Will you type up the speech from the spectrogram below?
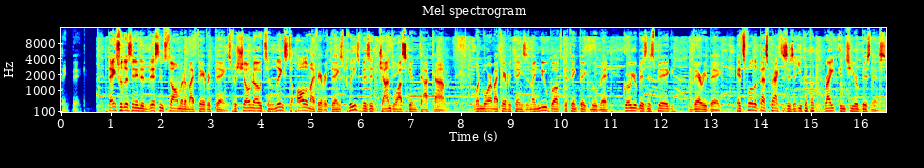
think big. Thanks for listening to this installment of My Favorite Things. For show notes and links to all of my favorite things, please visit jondwoskin.com. One more of my favorite things is my new book, The Think Big Movement Grow Your Business Big, Very Big. It's full of best practices that you can put right into your business.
